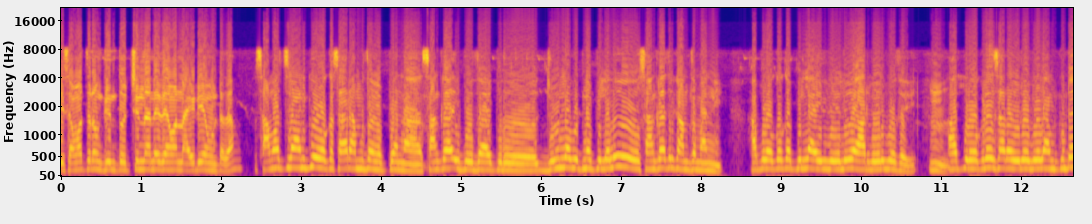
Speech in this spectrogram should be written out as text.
ఈ సంవత్సరం గింత వచ్చింది అనేది ఏమన్నా ఐడియా ఉంటుందా? సంవత్సరానికి ఒకసారి అమ్ముతాం ఎప్పుడన్నా. సంక్రాంతి ఇప్పుడు ఇప్పుడు జూన్లో పుట్టిన పిల్లలు సంక్రాంతికి అమ్ముతాం అన్ని. అప్పుడు ఒక్కొక్క పిల్ల ఐదు వేలు ఆరు వేలు పోతుంది. అప్పుడు ఒకటేసారి ఇరవై వేలు అమ్ముకుంటే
